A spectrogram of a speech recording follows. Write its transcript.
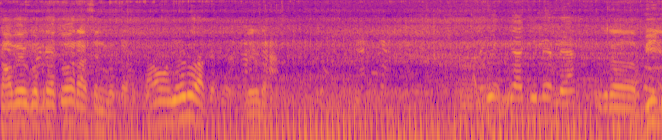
ಸಾವಯವ ಗೊಬ್ಬರ ಅಥವಾ ರಾಸಾಯನಿಕ ಗೊಬ್ಬರ? ನಾವು ಎರಡು ಹಾಕುತ್ತೆ ಎರಡು. ಇದರ ಬೀಜ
